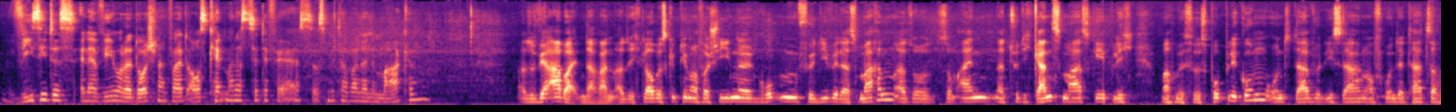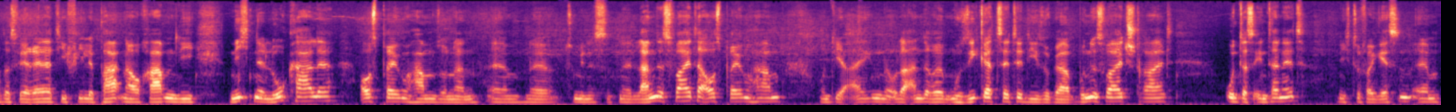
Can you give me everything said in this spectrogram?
Wie sieht es NRW oder deutschlandweit aus? Kennt man das ZFR? Ist das mittlerweile eine Marke? Also wir arbeiten daran. Also ich glaube, es gibt immer verschiedene Gruppen, für die wir das machen. Also zum einen natürlich ganz maßgeblich machen wir es fürs Publikum und da würde ich sagen, aufgrund der Tatsache, dass wir relativ viele Partner auch haben, die nicht eine lokale Ausprägung haben, sondern ähm, eine, zumindest eine landesweite Ausprägung haben und die eine oder andere Musikgazette, die sogar bundesweit strahlt und das Internet, nicht zu vergessen, ähm,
